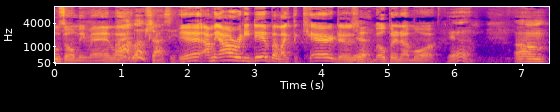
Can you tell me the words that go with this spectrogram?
grows on me, man. Oh, I love Shotzi. Yeah, I mean I already did, but like the characters Yeah. opening up more. Yeah. Um,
